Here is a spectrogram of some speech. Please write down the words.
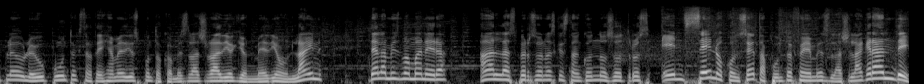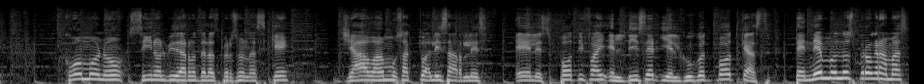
www.estrategiamedios.com slash radio guion medio online. De la misma manera, a las personas que están con nosotros en seno con z.fm slash la grande. Cómo no, sin olvidarnos de las personas que ya vamos a actualizarles el Spotify, el Deezer y el Google Podcast. Tenemos los programas,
